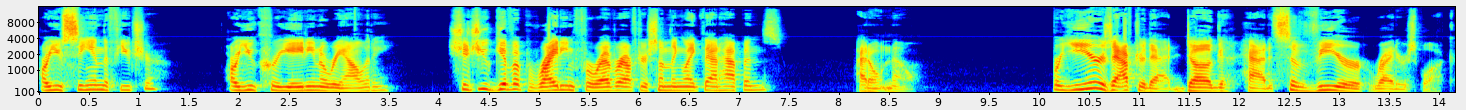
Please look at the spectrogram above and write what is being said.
Are you seeing the future? Are you creating a reality? Should you give up writing forever after something like that happens? I don't know. For years after that, Doug had severe writer's block.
